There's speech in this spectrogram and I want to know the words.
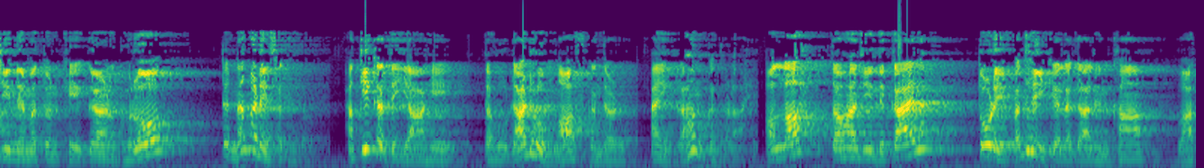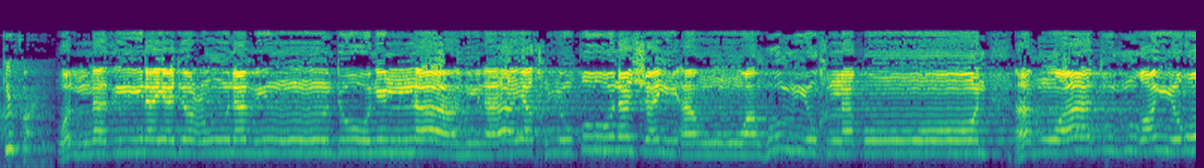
जी नेमतुनि खे ॻणु घुरो त न ॻणे सघंदव हक़ीक़त इहा आहे त हू ॾाढो माफ़ कंदड़ ऐं रहम कंदड़ आहे अल्लाह तव्हांजी लिकायल तोड़े पधरी कयल ॻाल्हियुनि खां वाक़िफ़ आहे والذين يدعون من دون الله لا يخلقون شيئا وهم يخلقون أموات غير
